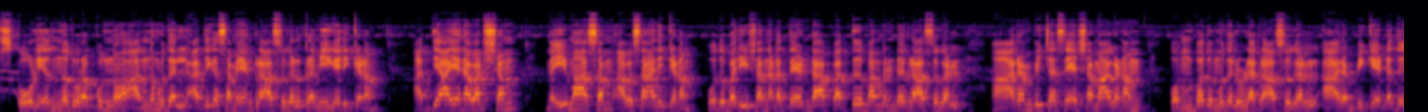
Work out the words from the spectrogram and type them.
സ്കൂൾ എന്ന് തുറക്കുന്നോ അന്നു മുതൽ അധിക സമയം ക്ലാസുകൾ ക്രമീകരിക്കണം. അധ്യയന വർഷം മെയ് മാസം അവസാനിക്കണം. പൊതുപരീക്ഷ നടത്തേണ്ട പത്ത് പന്ത്രണ്ട് ക്ലാസുകൾ ആരംഭിച്ച ശേഷമാകണം ഒമ്പത് മുതലുള്ള ക്ലാസുകൾ ആരംഭിക്കേണ്ടത്.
